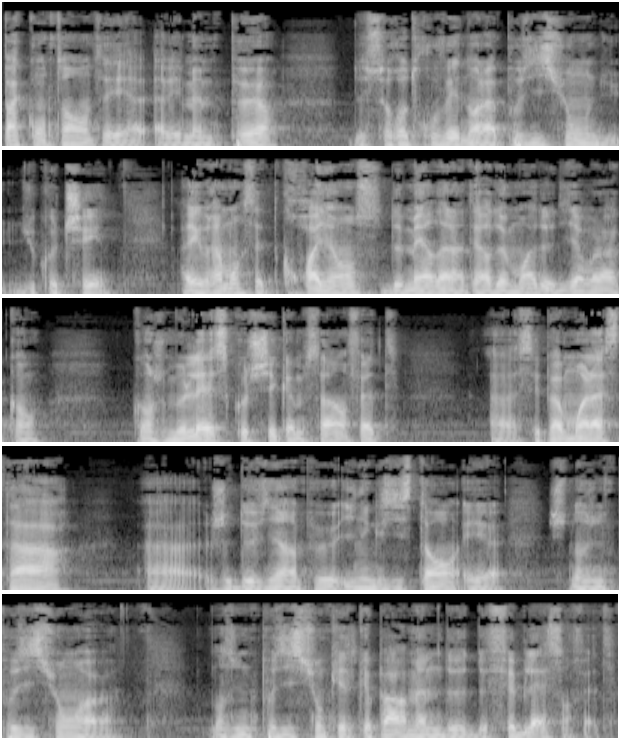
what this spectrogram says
pas contente et avait même peur de se retrouver dans la position du, du coaché, avec vraiment cette croyance de merde à l'intérieur de moi, de dire voilà quand quand je me laisse coacher comme ça, en fait, euh, c'est pas moi la star, euh, je deviens un peu inexistant et euh, je suis dans une position dans une position quelque part même de, de faiblesse en fait.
